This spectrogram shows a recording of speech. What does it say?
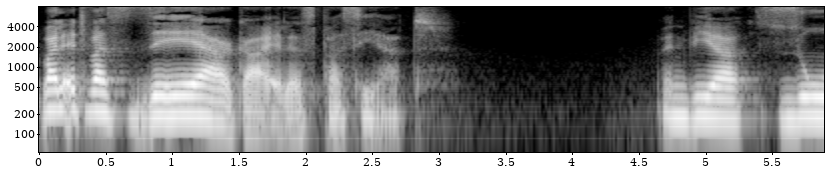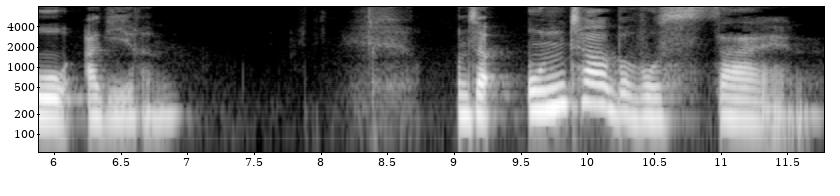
Weil etwas sehr Geiles passiert, wenn wir so agieren. Unser Unterbewusstsein,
